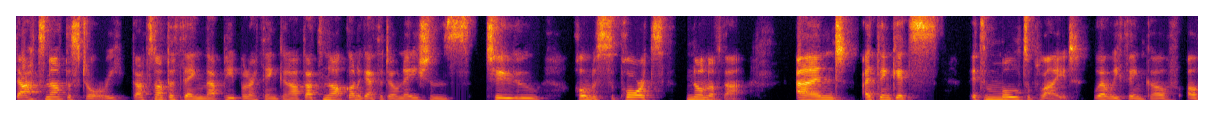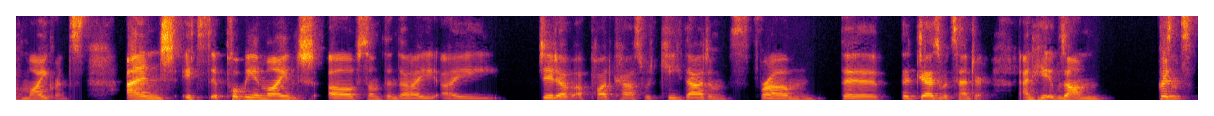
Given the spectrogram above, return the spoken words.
that's not the story. That's not the thing that people are thinking of. That's not going to get the donations to homeless supports. None of that. And i think it's it's multiplied when we think of of migrants. And it's it put me in mind of something that i i did a, a podcast with keith adams from the the jesuit center and he it was on prisons.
